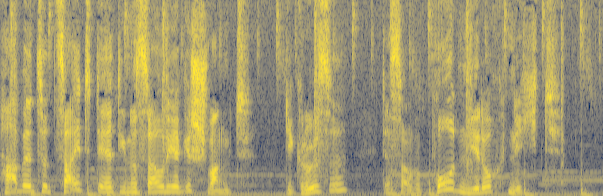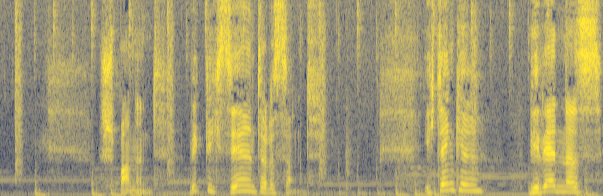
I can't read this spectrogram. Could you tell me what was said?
habe zur Zeit der Dinosaurier geschwankt, die Größe der Sauropoden jedoch nicht. Spannend, wirklich sehr interessant. Ich denke, wir werden das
